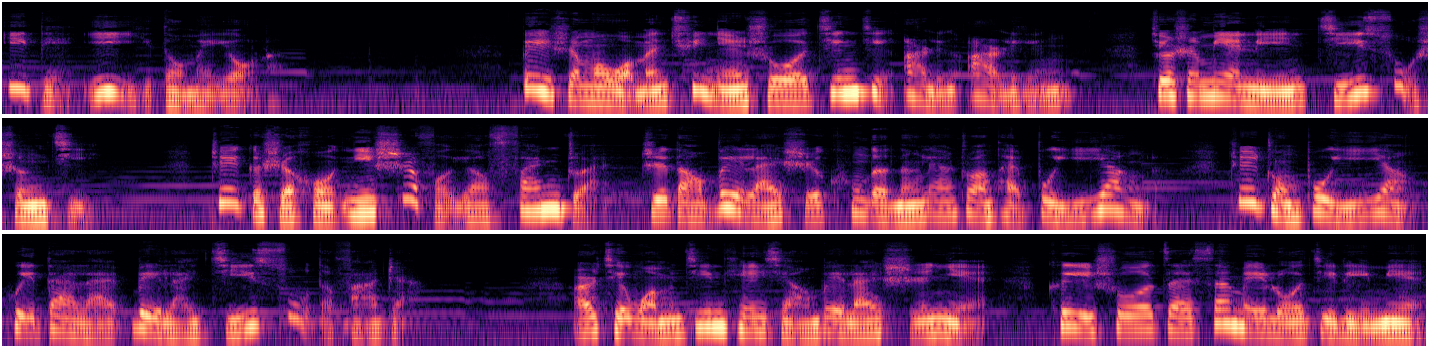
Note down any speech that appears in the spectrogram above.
一点意义都没有了。为什么我们去年说精进二零二零就是面临急速升级？这个时候你是否要翻转？知道未来时空的能量状态不一样了，这种不一样会带来未来急速的发展。而且我们今天想未来十年，可以说在三维逻辑里面，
